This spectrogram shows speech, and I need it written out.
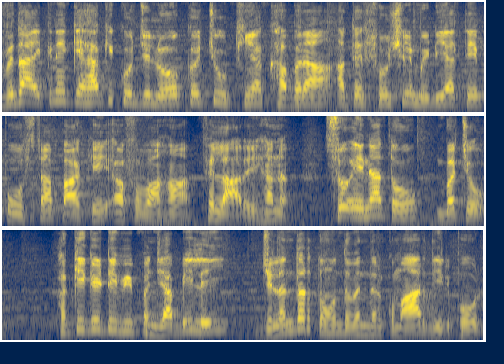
ਵਿਧਾਇਕ ਨੇ ਕਿਹਾ ਕਿ ਕੁਝ ਲੋਕ ਝੂਠੀਆਂ ਖਬਰਾਂ ਅਤੇ ਸੋਸ਼ਲ ਮੀਡੀਆ ਤੇ ਪੋਸਟਾਂ ਪਾ ਕੇ ਅਫਵਾਹਾਂ ਫੈਲਾ ਰਹੇ ਹਨ। ਸੋ ਇਹਨਾਂ ਤੋਂ ਬਚੋ। ਹਕੀਕੀ ਟੀਵੀ ਪੰਜਾਬੀ ਲਈ ਜਲੰਧਰ ਤੋਂ ਦਵਿੰਦਰ ਕੁਮਾਰ ਦੀ ਰਿਪੋਰਟ।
